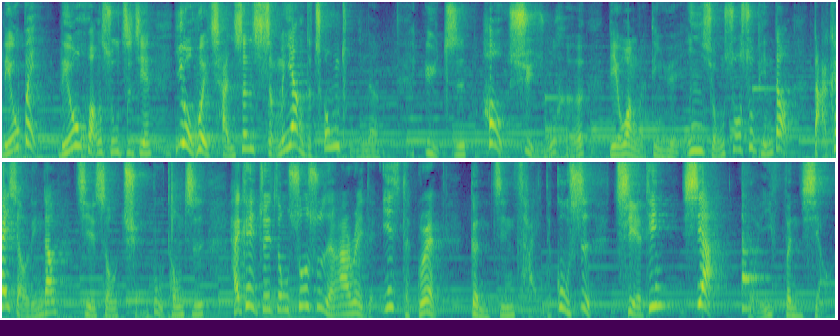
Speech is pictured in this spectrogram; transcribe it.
刘备、刘皇叔之间又会产生什么样的冲突呢？预知后续如何，别忘了订阅英雄说书频道，打开小铃铛接收全部通知，还可以追踪说书人阿瑞的 Instagram，更精彩的故事，且听下回分晓。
